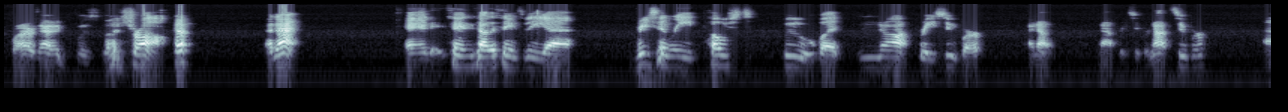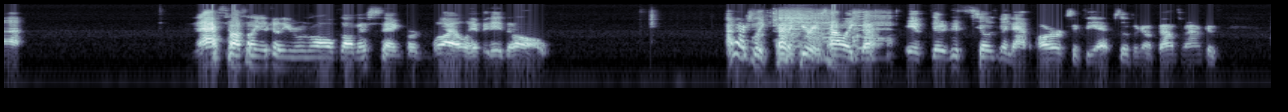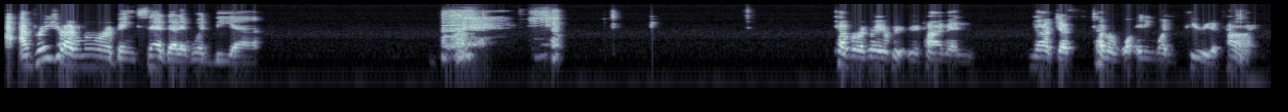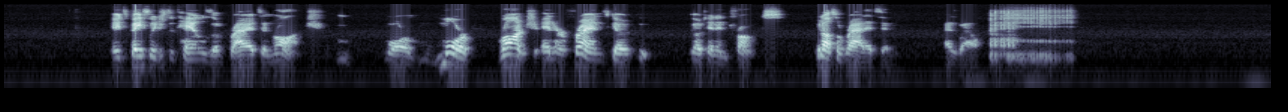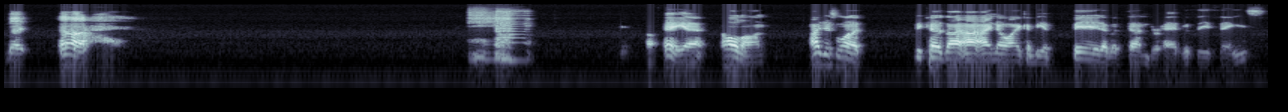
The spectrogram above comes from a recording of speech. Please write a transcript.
Well, understand was a draw. and that. And since how this seems to be uh, recently post Boo, but not pre super. I uh, not not pre super, not super. Uh, that's not something that's going to be resolved on this thing for a while, if it is at all. I'm actually kind of curious how like that if this show's going to have arcs, if the episodes are going to bounce around, because I'm pretty sure I remember it being said that it would be uh, cover a greater period of time and not just cover any one period of time. It's basically just the tales of Raditz and Ranch. More, more Ranch and her friends go Goten and Trunks, but also Raditz and, as well. But, uh, hey, uh, hold on. I just want to, because I, I, I know I can be a bit of a dunderhead with these things.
